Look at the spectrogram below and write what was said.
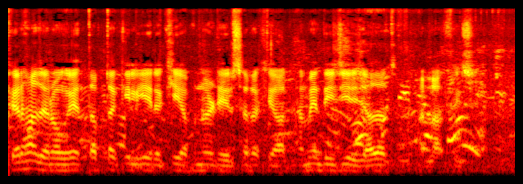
फिर हाजिर होंगे। तब तक के लिए रखिए अपना ढेर सारा ख्याल। हमें दीजिए इजाज़त। अल्लाह हाफिज़।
